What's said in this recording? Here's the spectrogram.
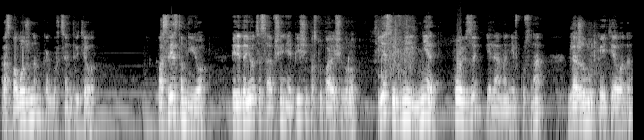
расположенным как бы в центре тела. Посредством нее передается сообщение пищи, поступающей в рот. Если в ней нет пользы или она невкусна для желудка и тела, да,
